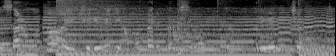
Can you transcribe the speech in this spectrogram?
vi saluto e ci rivediamo per il prossimo video. Arrivederci a tutti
